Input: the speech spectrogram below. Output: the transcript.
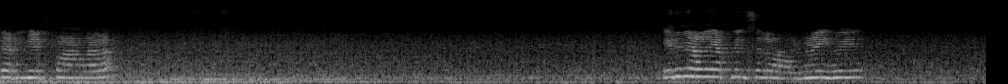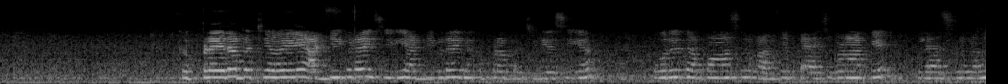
ਗਰਮੀਆਂ 'ਚ ਪਾਉਣ ਵਾਲਾ। ਇਹਦੇ ਨਾਲ ਆਪਣੀ ਸਲਵਾਰ ਬਣਾਈ ਹੋਈ ਹੈ। ਕੱਪੜਾ ਇਹਦਾ ਬਚਿਆ ਹੋਇਆ ਹੈ। ਆਡੀ ਕਢਾਈ ਸੀਗੀ, ਆਡੀ ਕਢਾਈ ਦਾ ਕੱਪੜਾ ਬਚ ਗਿਆ ਸੀਗਾ। ਉਹਦੇ ਤਾਂ ਆਪਾਂ ਸਲਵਾਰ ਤੇ ਪੈਚ ਬਣਾ ਕੇ ਲੈਸ ਲਗਾ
